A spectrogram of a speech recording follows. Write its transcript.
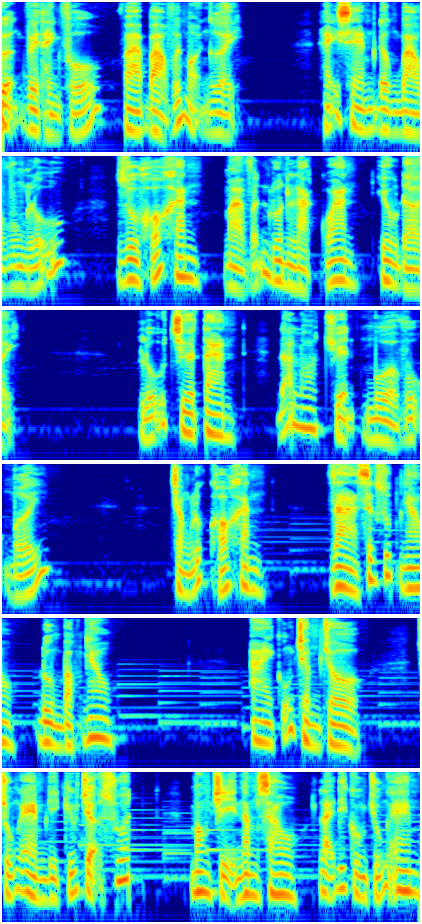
Phượng về thành phố và bảo với mọi người, hãy xem đồng bào vùng lũ, dù khó khăn mà vẫn luôn lạc quan, yêu đời. Lũ chưa tan, đã lo chuyện mùa vụ mới. Trong lúc khó khăn, ra sức giúp nhau, đùm bọc nhau. Ai cũng trầm trồ, chúng em đi cứu trợ suốt, mong chị năm sau lại đi cùng chúng em.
